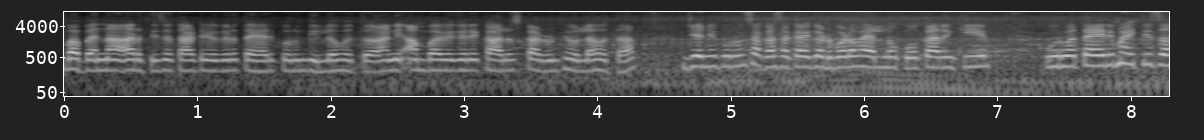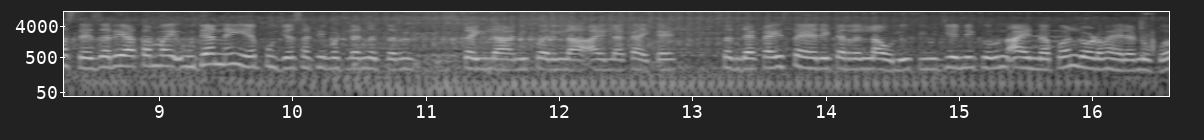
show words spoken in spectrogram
बाबांना आरतीचं ताट वगैरे तयार करून दिलं होतं. आणि आंबा वगैरे कालच काढून ठेवला होता. जेणेकरून सकाळ सकाळी गडबड व्हायला नको. कारण की पूर्वतयारी माहितीच असते. जरी आता मा उद्या नाही आहे पूजेसाठी म्हटल्यानंतर ताईला आणि परीला आईला काय काय संध्याकाळीच तयारी करायला लावली होती. जेणेकरून आईना पण लोड व्हायला नको.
